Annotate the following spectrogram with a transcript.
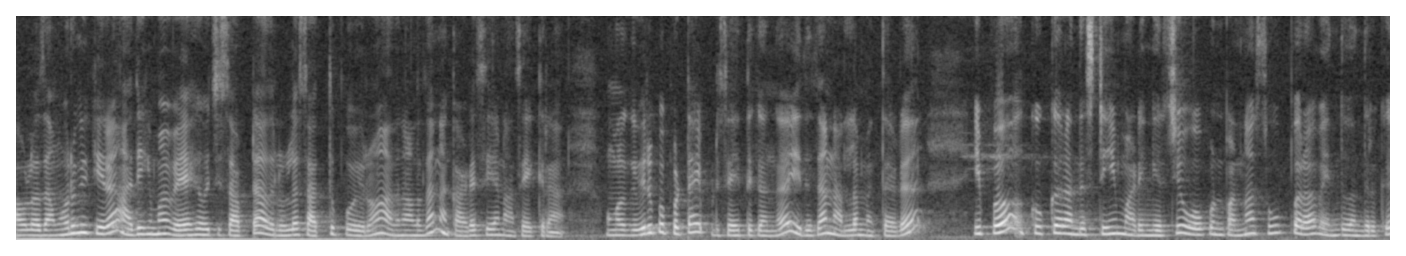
அவ்வளோதான் முருங்கைக்கீரை அதிகமாக வேக வச்சு சாப்பிட்டா அதில் உள்ள சத்து போயிடும் அதனால தான் நான் கடைசியாக நான் சேர்க்குறேன். உங்களுக்கு விருப்பப்பட்டால் இப்படி சேர்த்துக்கோங்க. இதுதான் நல்ல மெத்தடு இப்போது குக்கர் அந்த ஸ்டீம் அடங்கிருச்சு. ஓப்பன் பண்ணால் சூப்பராக வெந்து வந்திருக்கு.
